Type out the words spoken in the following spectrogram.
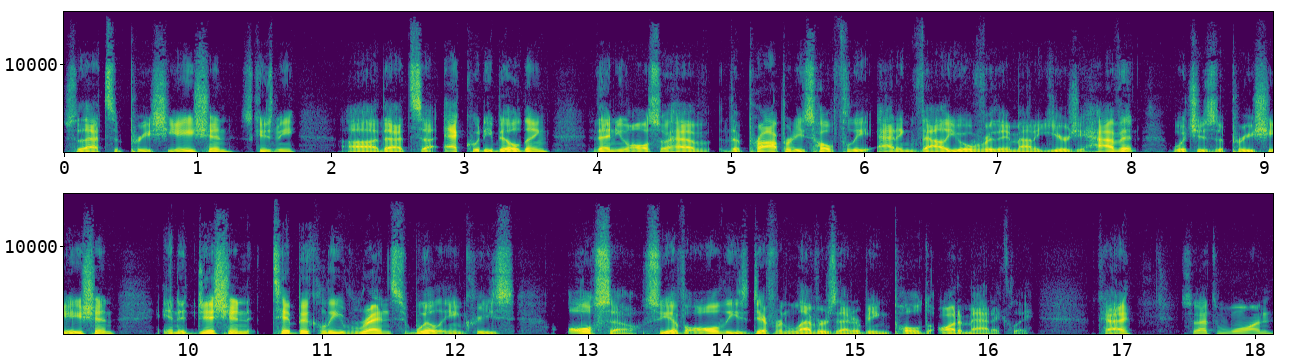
so that's appreciation. Excuse me, uh, that's uh, equity building. Then you also have the properties hopefully adding value over the amount of years you have it, which is appreciation. In addition, typically rents will increase also. So you have all these different levers that are being pulled automatically. Okay. So that's one.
